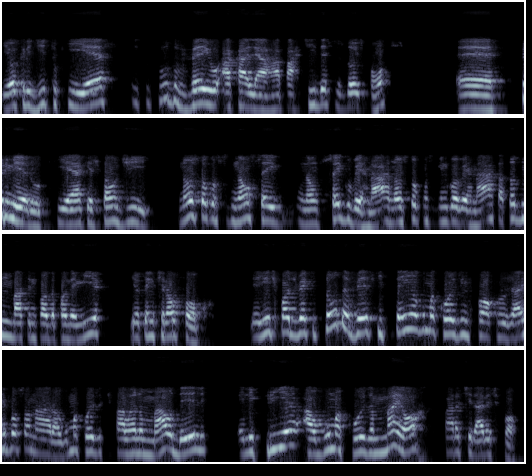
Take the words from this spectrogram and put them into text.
e eu acredito que é, isso tudo veio a calhar a partir desses dois pontos. É, primeiro, que é a questão de não estou não sei não sei governar, não estou conseguindo governar, está todo mundo batendo por causa da pandemia e eu tenho que tirar o foco. E a gente pode ver que toda vez que tem alguma coisa em foco no Jair Bolsonaro, alguma coisa que falando mal dele, ele cria alguma coisa maior para tirar esse foco.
